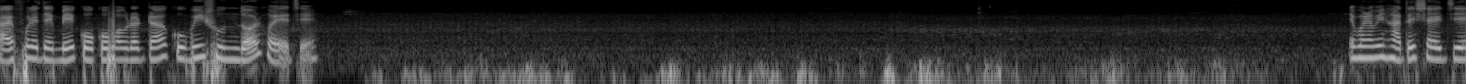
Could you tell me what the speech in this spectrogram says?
তারপরে দেখবে কোকো পাউডারটা খুবই সুন্দর হয়েছে। এবার আমি হাতের সাহায্যে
